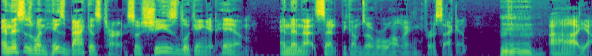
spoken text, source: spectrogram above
And this is when his back is turned, so she's looking at him, and then that scent becomes overwhelming for a second. Hmm. Uh yeah.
